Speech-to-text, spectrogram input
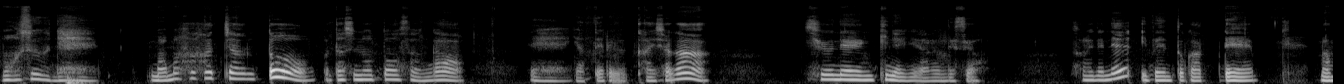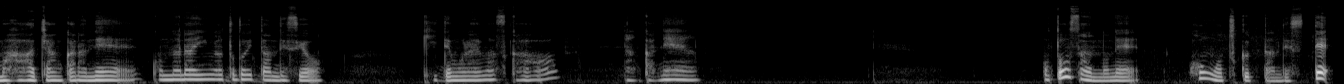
もうすぐねママ母ちゃんと私のお父さんが、えー、やってる会社が周年記念になるんですよ。それでねイベントがあってママ母ちゃんからねこんな LINE が届いたんですよ。聞いてもらえますか？なんかねお父さんのね本を作ったんですって。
